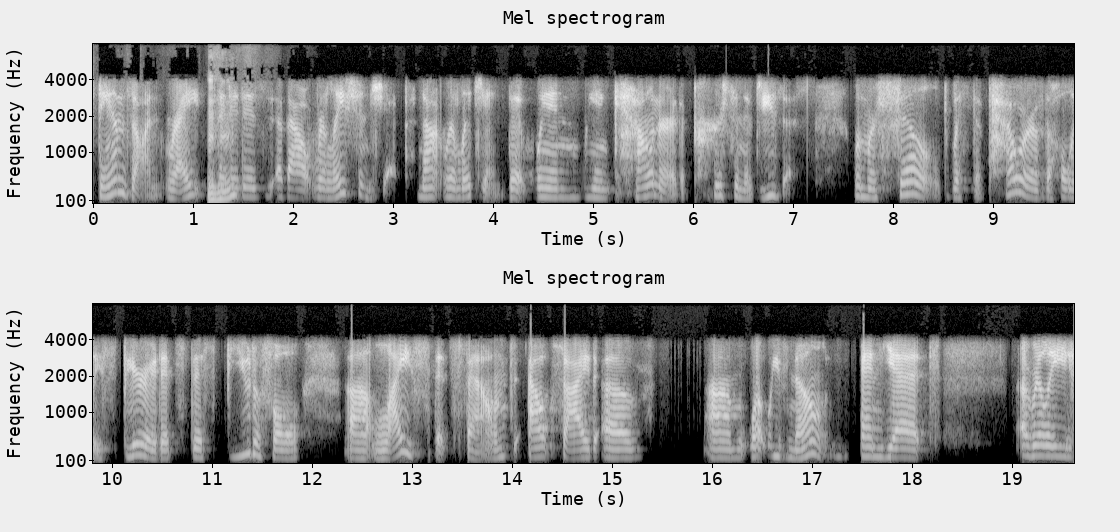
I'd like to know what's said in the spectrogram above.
stands on, right? Mm-hmm. That it is about relationship, not religion. That when we encounter the person of Jesus, when we're filled with the power of the Holy Spirit, it's this beautiful uh, life that's found outside of um, what we've known. And yet, a really,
